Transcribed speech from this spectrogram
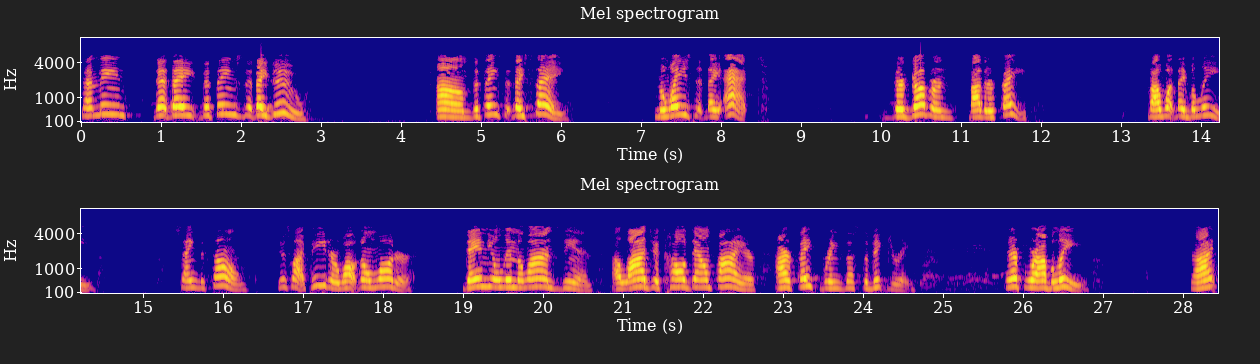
That means that they, the things that they do, um, the things that they say, the ways that they act, they're governed by their faith by what they believe. We sang the song, just like Peter walked on water. Daniel in the lion's den. Elijah called down fire. Our faith brings us the victory. Therefore I believe. Right?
